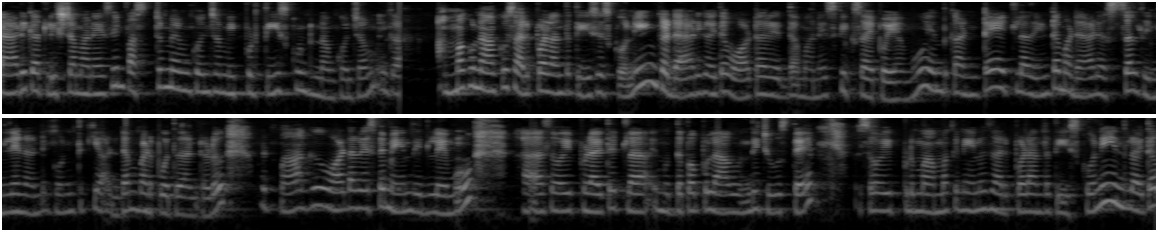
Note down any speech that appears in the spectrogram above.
డాడీకి అట్లా ఇష్టం అనేసి ఫస్ట్ మేము కొంచెం ఇప్పుడు తీసుకుంటున్నాం కొంచెం. ఇంకా అమ్మకు నాకు సరిపడంత తీసేసుకొని ఇంకా డాడీకి అయితే వాటర్ వేద్దాం అనేసి ఫిక్స్ అయిపోయాము. ఎందుకంటే ఇట్లా తింటే మా డాడీ అస్సలు తినలేనండి. గొంతుకి అడ్డం పడిపోతుంది అంటాడు. బట్ మాకు వాటర్ వేస్తే మేము తినలేము. సో ఇప్పుడైతే ఇట్లా ముద్దపప్పు లాగా ఉంది చూస్తే. సో ఇప్పుడు మా అమ్మకి నేను సరిపడంత తీసుకొని ఇందులో అయితే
